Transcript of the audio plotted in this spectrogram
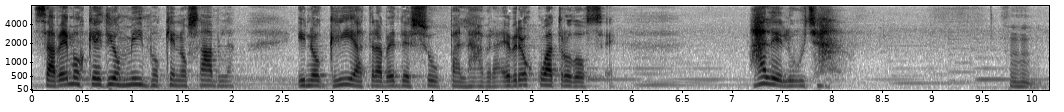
Sabemos que es Dios mismo que nos habla y nos guía a través de su palabra. Hebreos 4:12. Aleluya.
